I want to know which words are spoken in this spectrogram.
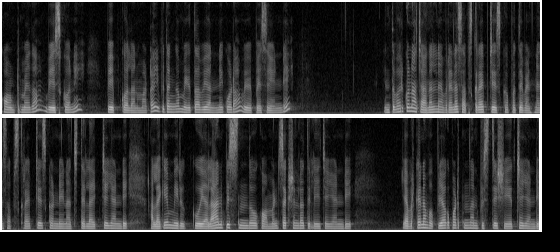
కౌంట్ మీద వేసుకొని వేపుకోవాలన్నమాట. ఈ విధంగా మిగతావి అన్నీ కూడా వేపేసేయండి. ఇంతవరకు నా ఛానల్ని ఎవరైనా సబ్స్క్రైబ్ చేసుకోకపోతే వెంటనే సబ్స్క్రైబ్ చేసుకోండి నచ్చితే లైక్ చేయండి. అలాగే మీకు ఎలా అనిపిస్తుందో కామెంట్ సెక్షన్లో తెలియచేయండి. ఎవరికైనా ఉపయోగపడుతుంది అనిపిస్తే షేర్ చేయండి.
